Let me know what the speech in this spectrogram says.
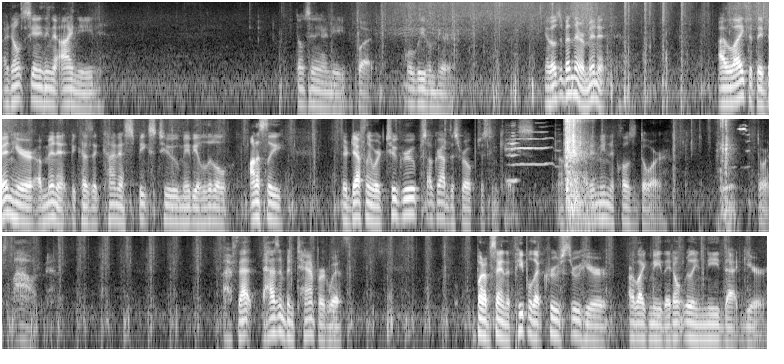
I don't see anything that I need. Don't see anything I need, but we'll leave them here. Yeah, those have been there a minute. I like that they've been here a minute because it kind of speaks to maybe a little... Honestly, there definitely were two groups. I'll grab this rope just in case. Okay, I didn't mean to close the door. The door is loud, man. If that hasn't been tampered with... But I'm saying the people that cruise through here are like me. They don't really need that gear.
